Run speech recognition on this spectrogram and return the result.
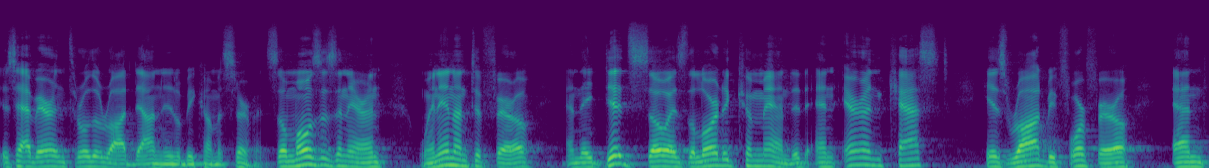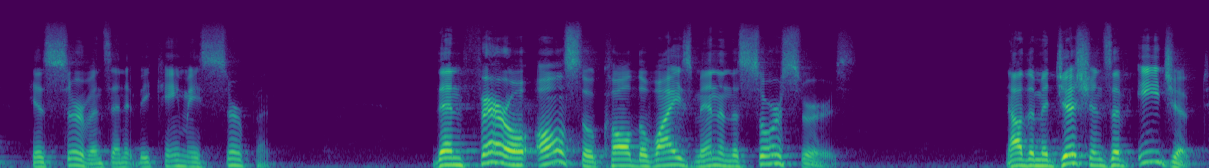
just have Aaron throw the rod down and it'll become a serpent. So Moses and Aaron went in unto Pharaoh, and they did so as the Lord had commanded. And Aaron cast his rod before Pharaoh and his servants, and it became a serpent. Then Pharaoh also called the wise men and the sorcerers now, the magicians of Egypt,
